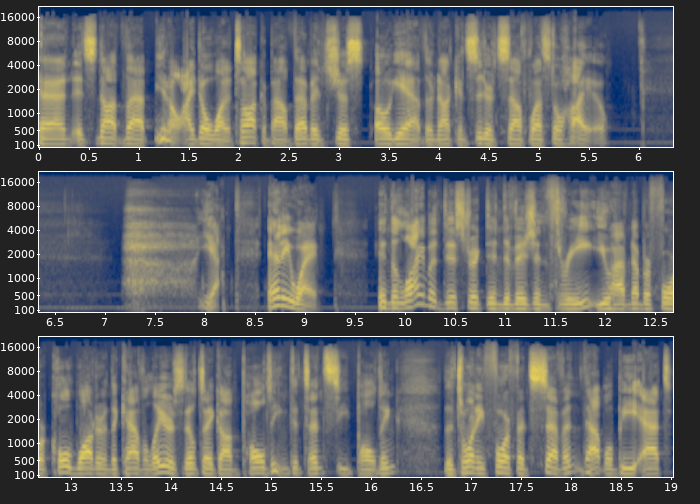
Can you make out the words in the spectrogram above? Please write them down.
And it's not that, you know, I don't want to talk about them. It's just, oh, yeah, they're not considered Southwest Ohio. yeah. Anyway, in the Lima District in Division 3, you have number 4 Coldwater and the Cavaliers. They'll take on Paulding, the 10th seed Paulding, the 24th at 7. That will be at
